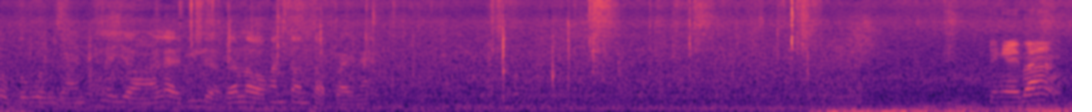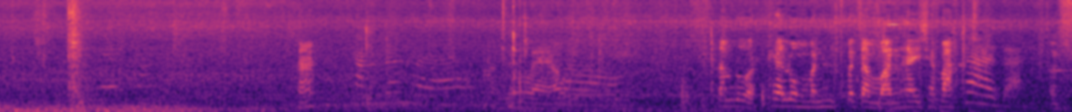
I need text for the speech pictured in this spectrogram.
ระยองนั่นแหละที่เหลือก็รอขั้นตอนต่อไปนะ เป็นไงบ้าง ฮะทำเรื่องแล้วทำเรื่องแล้ว ตำรวจแค่ลงบันทึกประจำวันให้ใช่ปะใช่จ้ะโอเค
